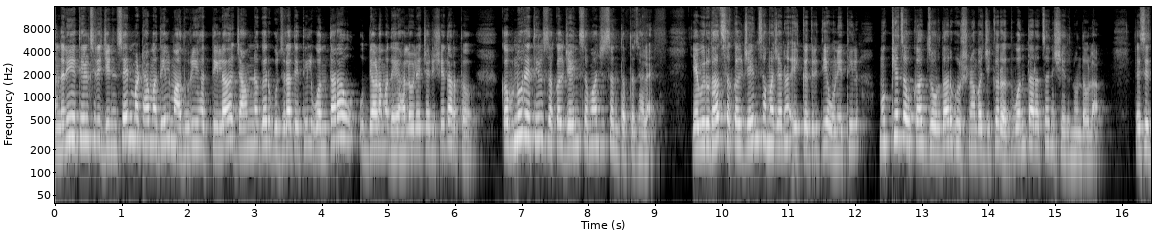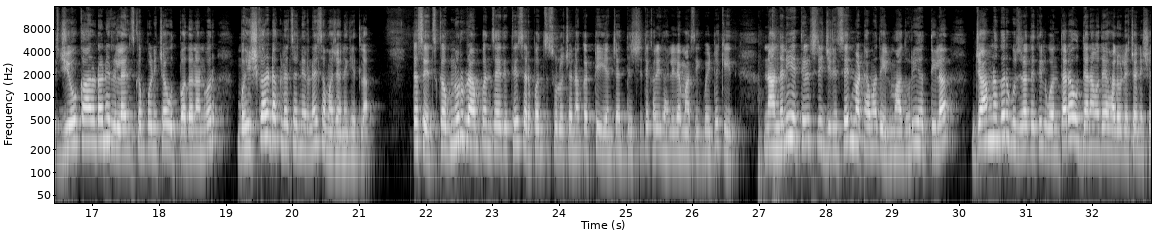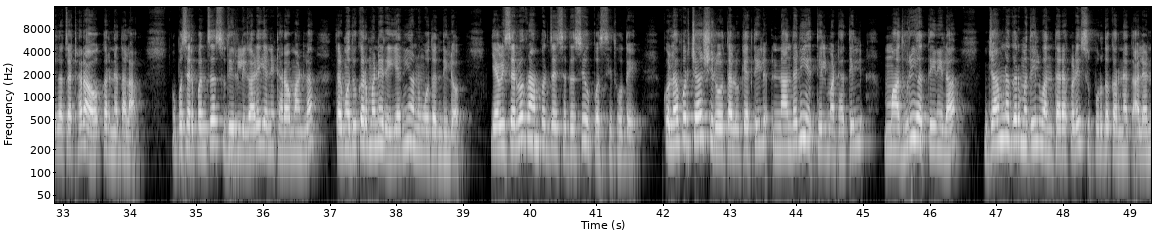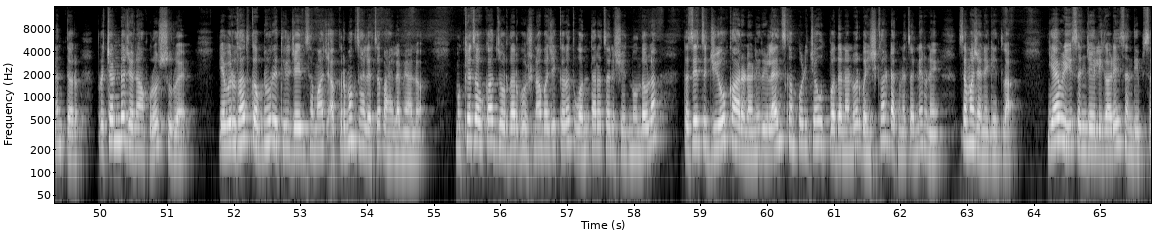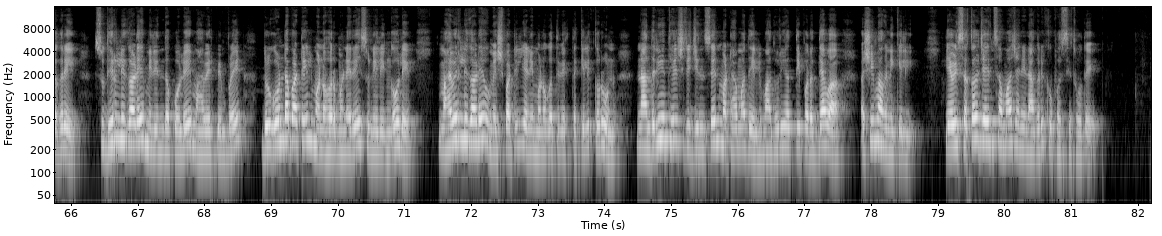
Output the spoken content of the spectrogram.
नांदणी येथील श्री जिनसेन मठामधील माधुरी हत्तीला जामनगर गुजरात येथील वंतारा उद्यानामध्ये हलवल्याच्या निषेधार्थ कबनूर येथील सकल जैन समाज संतप्त झालाय. या विरोधात सकल जैन समाजानं एकत्रित येऊन येथील मुख्य चौकात जोरदार घोषणाबाजी करत वनताराचा निषेध नोंदवला. तसेच जिओ कार्ड आणि रिलायन्स कंपनीच्या उत्पादनांवर बहिष्कार टाकण्याचा निर्णय समाजाने घेतला. तसेच कबनूर ग्रामपंचायत येथे सरपंच सुलोचना कट्टी यांच्या अध्यक्षतेखाली झालेल्या मासिक बैठकीत नांदणी येथील श्री जिनसेन मठामधील माधुरी हत्तीला जामनगर गुजरात येथील वंतारा उद्यानामध्ये हलवल्याच्या निषेधाचा ठराव करण्यात आला. उपसरपंच सुधीर लिगाडे यांनी ठराव मांडला तर मधुकर मनेरे यांनी अनुमोदन दिलं. यावेळी सर्व ग्रामपंचायत सदस्य उपस्थित होते. कोल्हापूरच्या शिरोळ तालुक्यातील नांदणी येथील मठातील माधुरी हत्तीनीला जामनगरमधील वंताराकडे सुपूर्द करण्यात आल्यानंतर प्रचंड जनाक्रोश सुरू आहे. याविरोधात कबनूर येथील जैन समाज आक्रमक झाल्याचं पाहायला मिळालं. मुख्य चौकात जोरदार घोषणाबाजी करत वनताराचा निषेध नोंदवला. तसेच जिओ कार्ड आणि रिलायन्स कंपनीच्या उत्पादनांवर बहिष्कार टाकण्याचा निर्णय समाजाने घेतला. यावेळी संजय लिगाडे संदीप सगरे सुधीर लिगाडे मिलिंद कोले महावीर पिंपळे दुर्गोंडा पाटील मनोहर मणेरे सुनील इंगवले महावीर लिगाडे उमेश पाटील यांनी मनोगत व्यक्त केली करून नांदणी येथील श्री जिनसेन मठामधील माधुरी हत्ती परत द्यावा अशी मागणी केली. यावेळी सकल जैन समाज आणि नागरिक उपस्थित होते.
